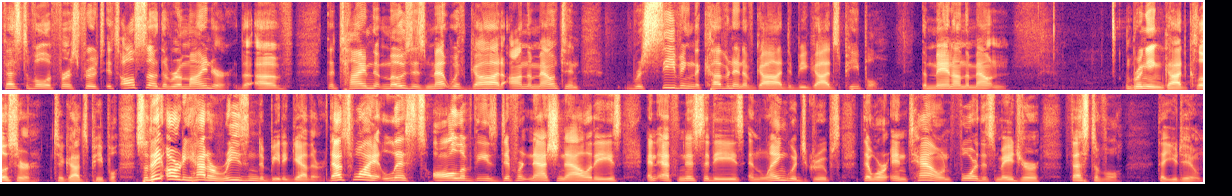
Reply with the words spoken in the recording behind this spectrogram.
festival of first fruits, it's also the reminder of the time that Moses met with God on the mountain, receiving the covenant of God to be God's people, the man on the mountain, bringing God closer to God's people. So they already had a reason to be together. That's why it lists all of these different nationalities and ethnicities and language groups that were in town for this major festival that you do.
